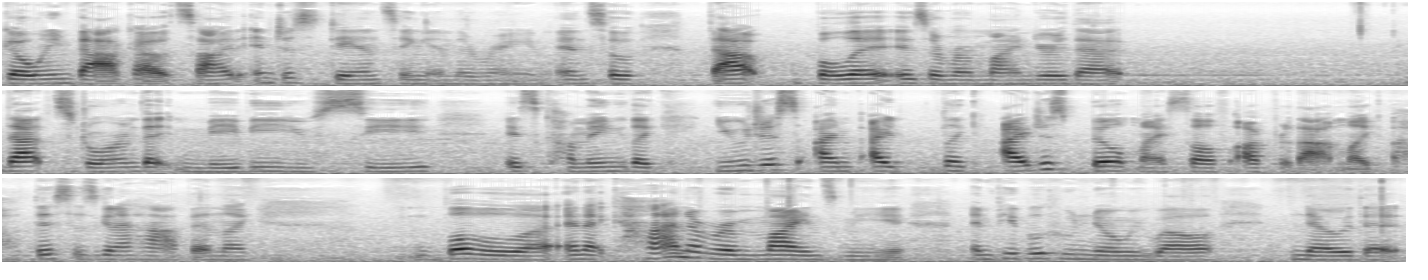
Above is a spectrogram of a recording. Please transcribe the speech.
going back outside and just dancing in the rain. And so that bullet is a reminder that that storm that maybe you see is coming like you just i'm i like i just built myself up for that. I'm like oh this is gonna happen like blah blah blah. And it kind of reminds me and people who know me well know that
